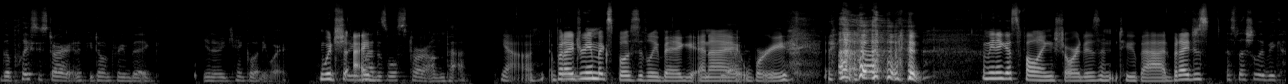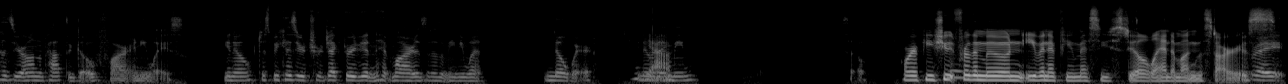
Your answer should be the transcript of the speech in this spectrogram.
the place you start, and if you don't dream big, you know you can't go anywhere. which So you I might as well start on the path. yeah, but I dream explosively big and I Yeah. worry. I mean, I guess falling short isn't too bad, but I just Especially because you're on the path to go far, anyways. You know, just because your trajectory didn't hit Mars doesn't mean you went nowhere. You know yeah. what I mean? So Or if you shoot for the moon, even if you miss, you still land among the stars. right,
